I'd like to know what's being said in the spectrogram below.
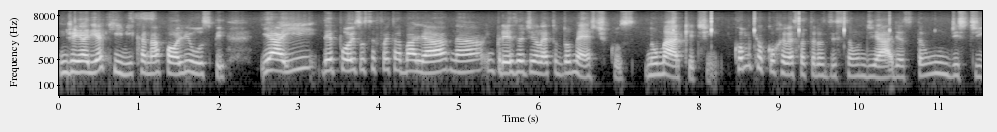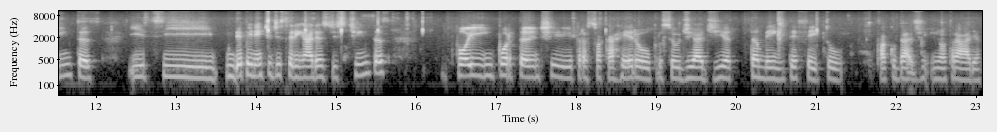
engenharia química na Poli USP. E aí, depois você foi trabalhar na empresa de eletrodomésticos, no marketing. Como que ocorreu essa transição de áreas tão distintas? E se, independente de serem áreas distintas, foi importante para sua carreira ou para o seu dia a dia também ter feito faculdade em outra área?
